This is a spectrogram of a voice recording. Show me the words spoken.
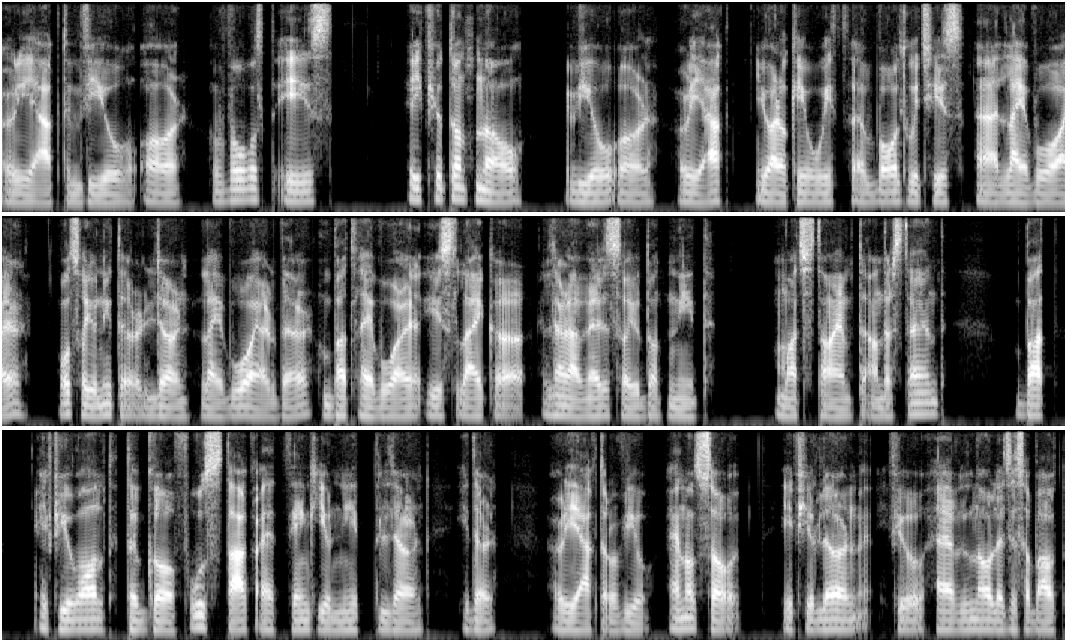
react vue or Volt is if you don't know Vue or React, you are okay with uh, Volt, which is uh, Livewire. Also, you need to learn Livewire there, but Livewire is like a Laravel, so you don't need much time to understand. But if you want to go full stack, I think you need to learn either React or Vue. And also, if you learn, if you have knowledge about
